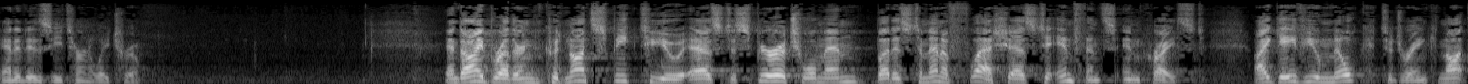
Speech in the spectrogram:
and it is eternally true. And I, brethren, could not speak to you as to spiritual men, but as to men of flesh, as to infants in Christ. I gave you milk to drink, not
